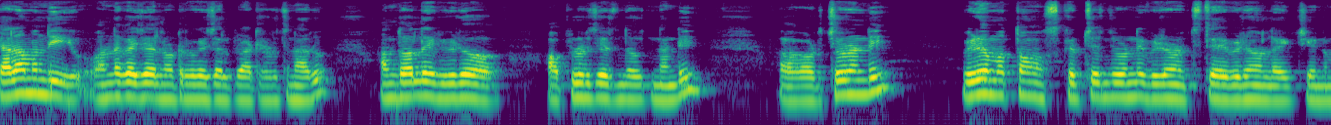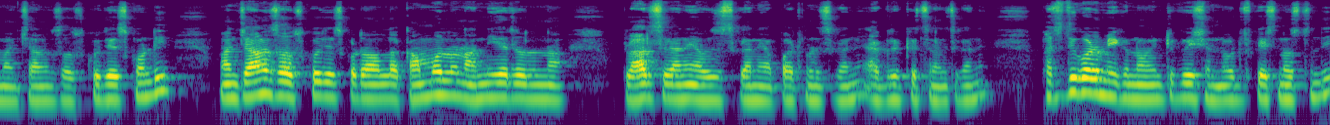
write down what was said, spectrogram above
చాలామంది వంద గజాలు నూట ఇరవై గజాలు ప్లాట్ అడుగుతున్నారు. అందువల్ల ఈ వీడియో అప్లోడ్ చేయడం జరుగుతుందండి. వాడు చూడండి. వీడియో మొత్తం స్క్రిప్ట్ చేసి చూడండి. వీడియో నచ్చితే వీడియోని లైక్ చేయండి. మన ఛానల్ సబ్స్క్రైబ్ చేసుకోండి. మన ఛానల్ సబ్స్క్రైబ్ చేసుకోవడం వల్ల ఖమ్మంలో ఉన్న అన్ని ఏరియాలో ఉన్న ప్లాట్స్ కానీ హౌసెస్ కానీ అపార్ట్మెంట్స్ కానీ అగ్రికల్చర్స్ కానీ ప్రతిదీ కూడా మీకు నోటిఫికేషన్ నోటిఫికేషన్ వస్తుంది.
